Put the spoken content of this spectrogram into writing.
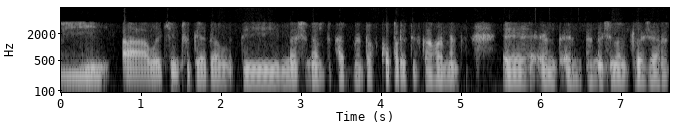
We are working together with the National Department of Cooperative Governance uh, and, and the National Treasury,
